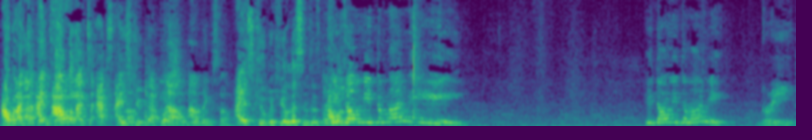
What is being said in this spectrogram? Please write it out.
I would like I to. I, think I would like to ask Ice No. Cube that question. No. I don't think so. Ice Cube, if you're listening to this, I Because he would, don't need the money. He don't need the money. greed,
